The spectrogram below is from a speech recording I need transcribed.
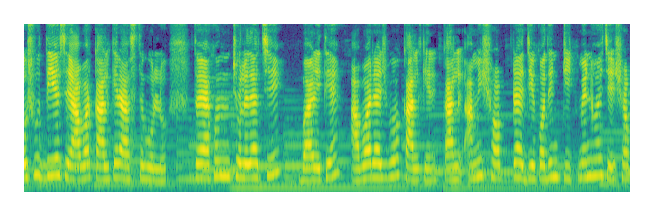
ওষুধ দিয়েছে, আবার কালকের আসতে বলল। তো এখন চলে যাচ্ছি বাড়িতে, আবার আসব কালকের। কাল, আমি সবটা যে কদিন ট্রিটমেন্ট হয়েছে সব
